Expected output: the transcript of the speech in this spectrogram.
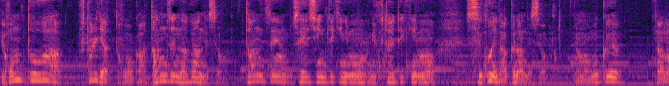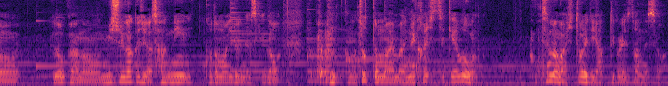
で本当は2人でやった方が断然楽なんですよ。断然精神的にも肉体的にもすごい楽なんですよ。あの僕あのあの未就学児が3人子供いるんですけど ちょっと前まで寝かしつけを妻が1人でやってくれてたんですよ。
